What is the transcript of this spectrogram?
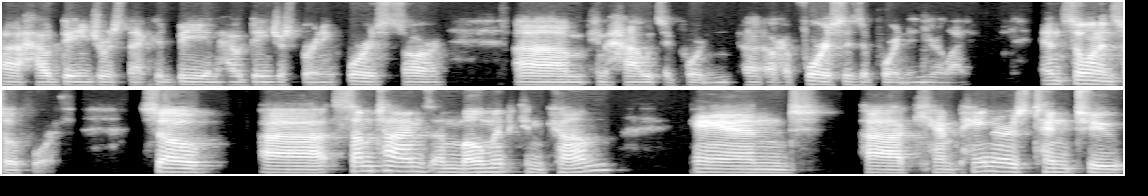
uh, how dangerous that could be and how dangerous burning forests are um, and how it's important uh, or how forest is important in your life and so on and so forth so uh, sometimes a moment can come and uh, campaigners tend to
